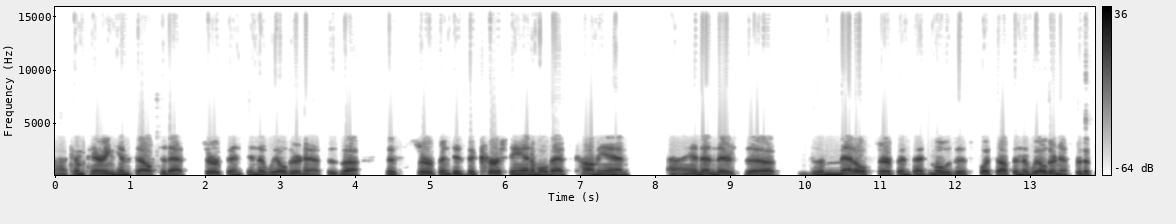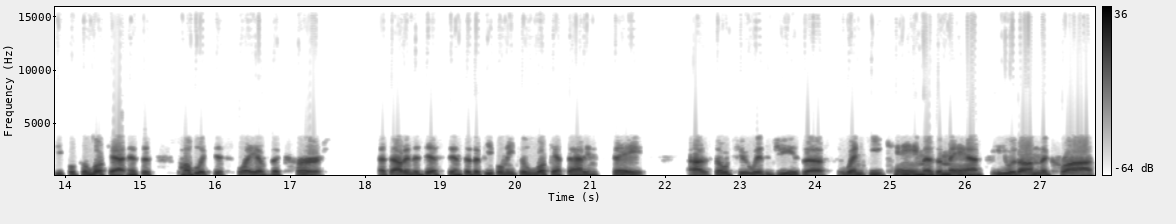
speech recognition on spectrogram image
uh, comparing himself to that serpent in the wilderness, as the the serpent is the cursed animal that's come in, uh, and then there's the the metal serpent that Moses puts up in the wilderness for the people to look at, and it's this public display of the curse that's out in the distance that the people need to look at that in faith. Uh, so too with Jesus, when he came as a man, he was on the cross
